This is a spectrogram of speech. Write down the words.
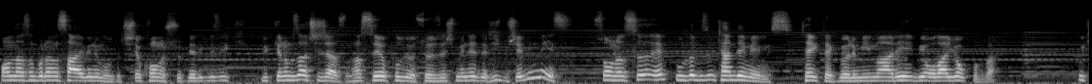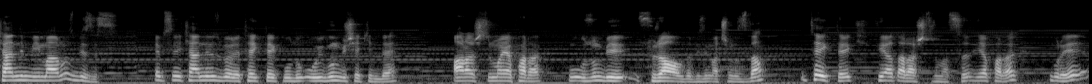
Ondan sonra buranın sahibini bulduk. İşte konuştuk dedik biz ilk dükkanımızı açacağız. Nasıl yapılıyor, sözleşme nedir hiçbir şey bilmeyiz. Sonrası hep burada bizim kendi emeğimiz. Tek tek böyle mimari bir olay yok burada. Bu kendi mimarımız biziz. Hepsini kendimiz böyle tek tek bulduk uygun bir şekilde araştırma yaparak. Bu uzun bir süre aldı bizim açımızdan. Tek tek fiyat araştırması yaparak buraya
